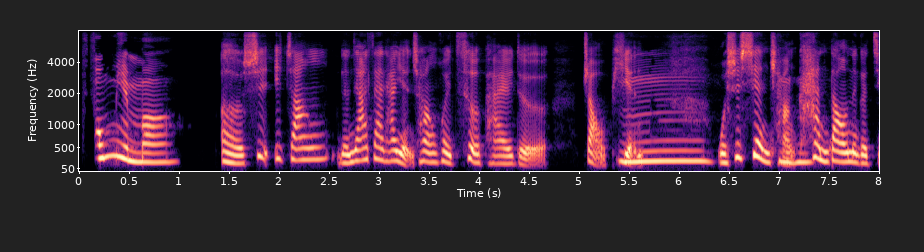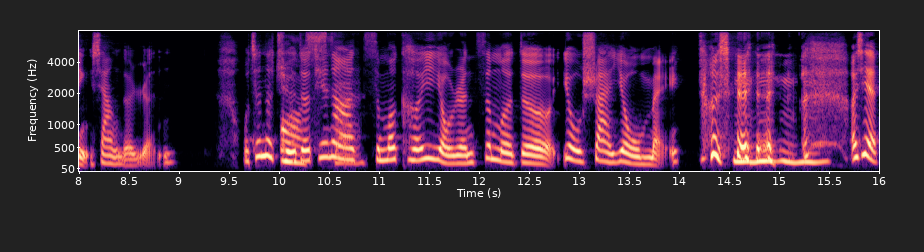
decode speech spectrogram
封面吗？呃，是一张人家在他演唱会侧拍的照片。嗯，我是现场看到那个景象的人。嗯我真的觉得天哪，怎么可以有人这么的又帅又美？就是，嗯嗯、而且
